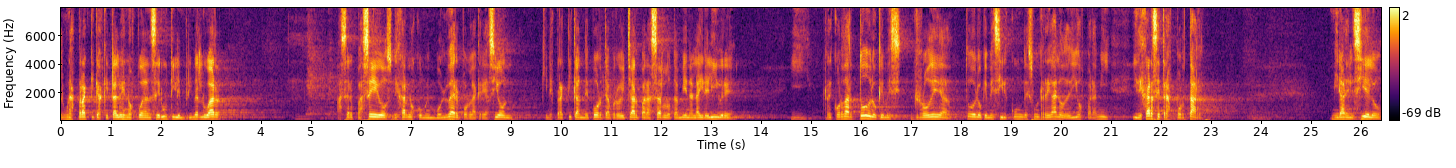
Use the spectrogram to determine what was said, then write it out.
algunas prácticas que tal vez nos puedan ser útiles. En primer lugar, hacer paseos, dejarnos como envolver por la creación. Quienes practican deporte, aprovechar para hacerlo también al aire libre recordar todo lo que me rodea, todo lo que me circunda, es un regalo de Dios para mí y dejarse transportar. Mirar el cielo,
